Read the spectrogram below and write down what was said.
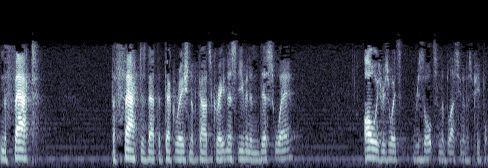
And the fact, the fact is that the declaration of God's greatness, even in this way, always results, results in the blessing of his people.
